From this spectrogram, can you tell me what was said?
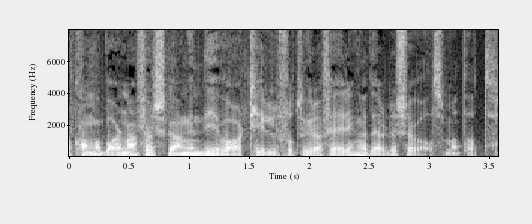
av kongebarna, første gangen de var til fotografering, og det er det Sjøvald som har tatt.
